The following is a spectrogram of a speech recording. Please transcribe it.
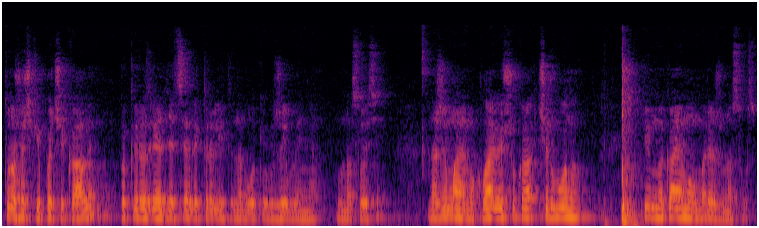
трошечки почекали, поки розрядяться електроліти на блоки живлення у насосі. Нажимаємо клавішу червону і вмикаємо в мережу насос.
